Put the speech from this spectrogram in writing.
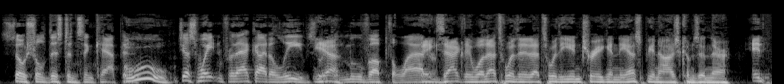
social distancing captain. Ooh. Just waiting for that guy to leave so Yeah. he can move up the ladder. exactly. Well, that's where the that's where the intrigue and the espionage comes in there. It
